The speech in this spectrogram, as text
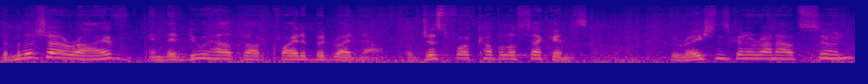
The Militia arrive, and they do help out quite a bit right now. But just for a couple of seconds. Duration's gonna run out soon.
